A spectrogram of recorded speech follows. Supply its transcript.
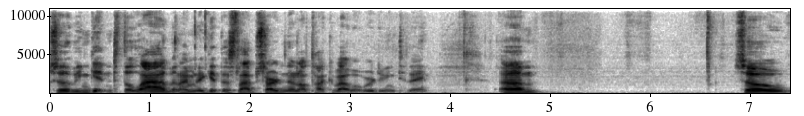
so that we can get into the lab and I'm going to get this lab started and then I'll talk about what we're doing today. Um, so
